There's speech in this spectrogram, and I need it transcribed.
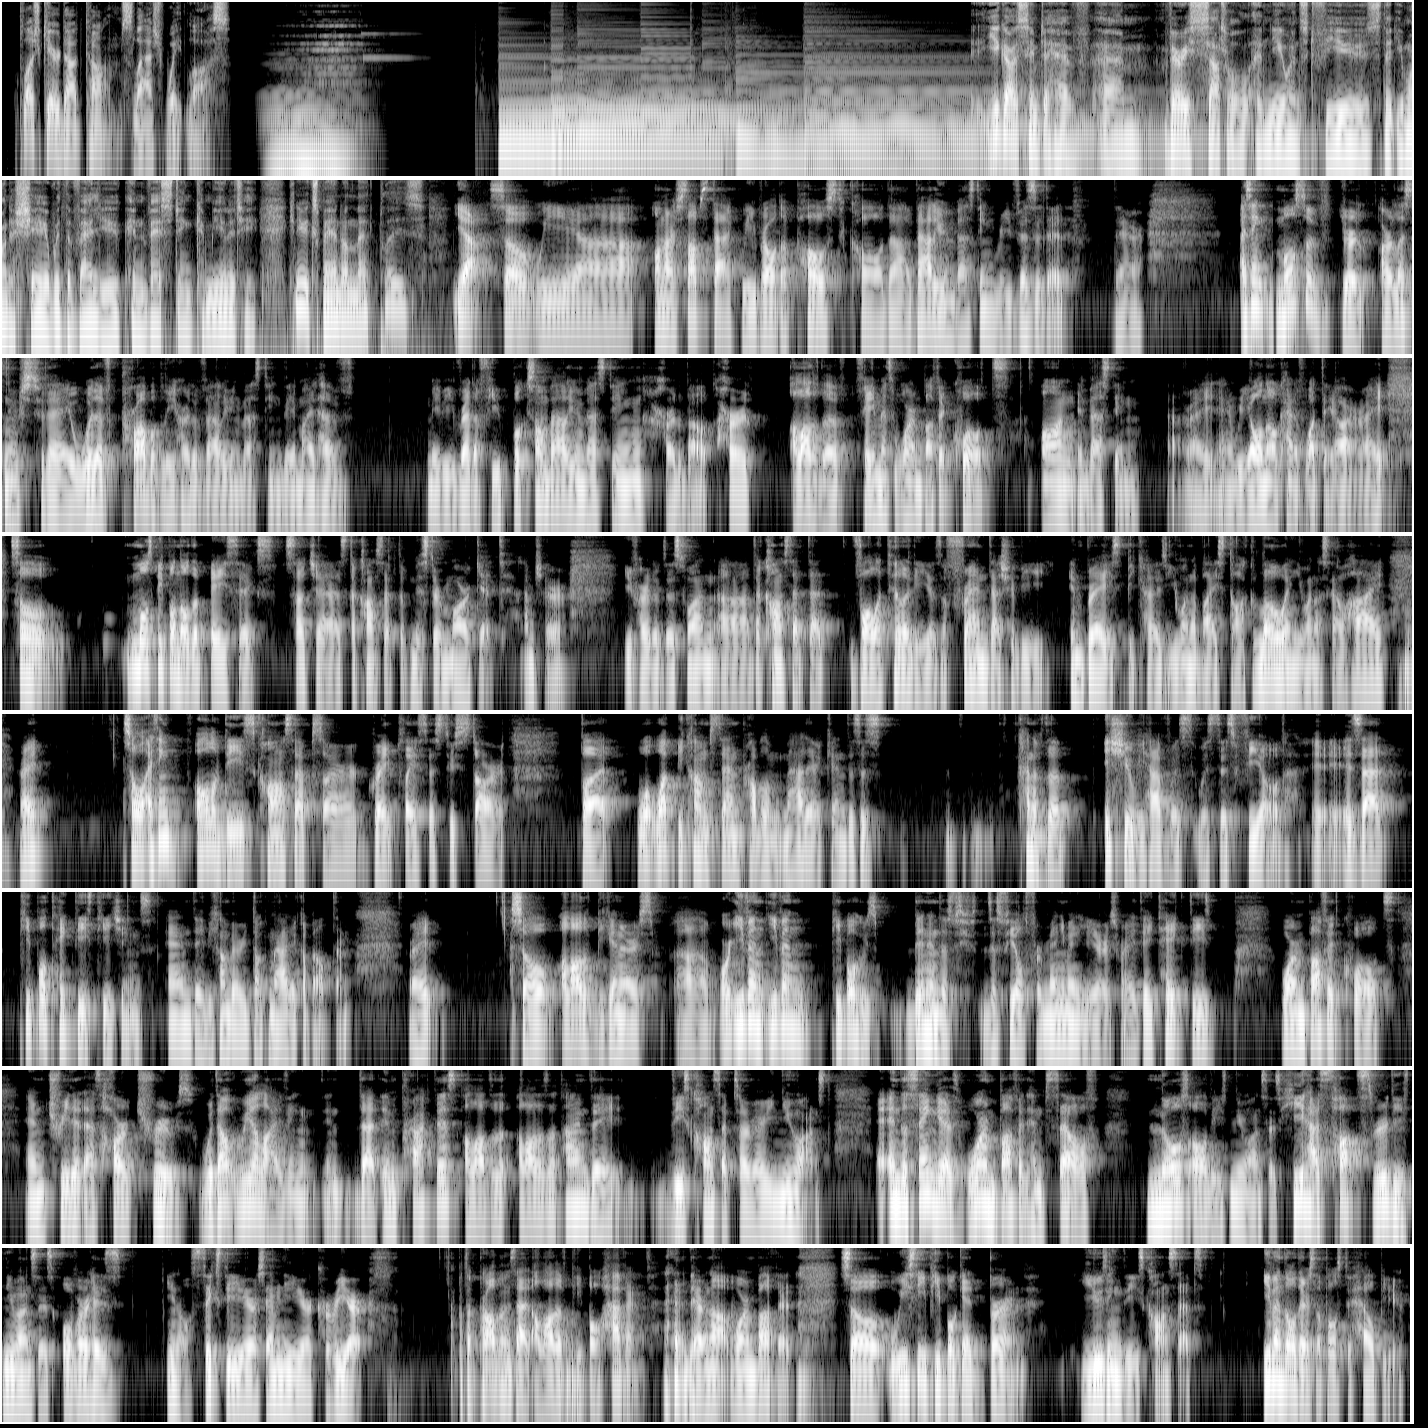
plushcare.com slash weight loss. You guys seem to have um, very subtle and nuanced views that you want to share with the value investing community. Can you expand on that, please? Yeah. So we uh, on our Substack we wrote a post called uh, "Value Investing Revisited." There, I think most of your our listeners today would have probably heard of value investing. They might have maybe read a few books on value investing, heard about heard a lot of the famous Warren Buffett quotes on investing uh, right? And we all know kind of what they are, right? So most people know the basics, such as the concept of Mr. Market. I'm sure you've heard of this one. Uh, the concept that volatility is a friend that should be embraced because you want to buy stock low and you want to sell high, right? So I think all of these concepts are great places to start. But what, what becomes then problematic, and this is kind of the issue we have with with this field is that people take these teachings and they become very dogmatic about them, right? So a lot of beginners, uh, or even even people who's been in this this field for many many years, right? They take these Warren Buffett quotes and treat it as hard truths without realizing in, that in practice, a lot of the, a lot of the time, they these concepts are very nuanced. And the thing is, Warren Buffett himself knows all these nuances. He has thought through these nuances over his, you know, 60 year, 70 year career. But the problem is that a lot of people haven't. They're not Warren Buffett. So we see people get burned using these concepts, even though they're supposed to help you.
